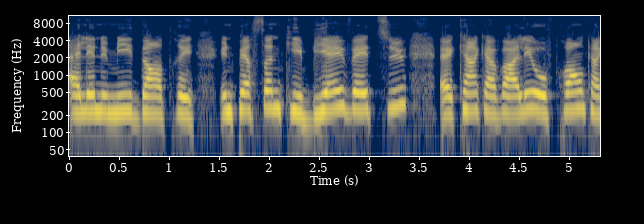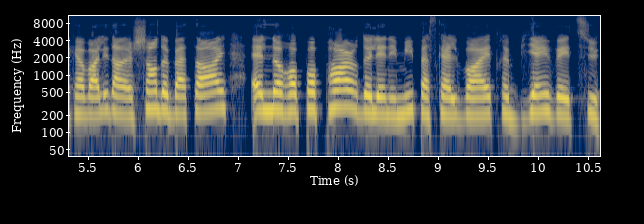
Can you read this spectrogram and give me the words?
à l'ennemi d'entrer. Une personne qui est bien vêtue, euh, quand elle va aller au front, quand elle va aller dans le champ de bataille, elle n'aura pas peur de l'ennemi parce qu'elle va être bien vêtue.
